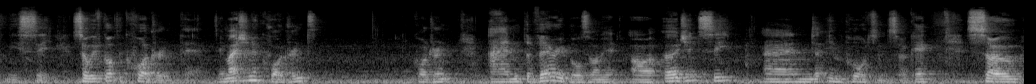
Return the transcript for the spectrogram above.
let me see. So we've got the quadrant there. Imagine a quadrant, quadrant, and the variables on it are urgency and importance. Okay, so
